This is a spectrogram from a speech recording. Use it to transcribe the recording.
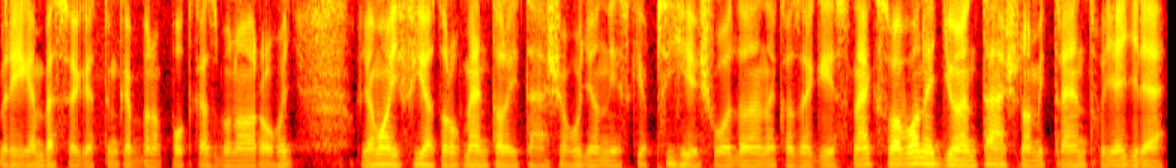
régen beszélgettünk ebben a podcastban arról, hogy, hogy a mai fiatalok mentalitása hogyan néz ki a pszichés oldal ennek az egésznek. Szóval van egy olyan társadalmi trend, hogy egyre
